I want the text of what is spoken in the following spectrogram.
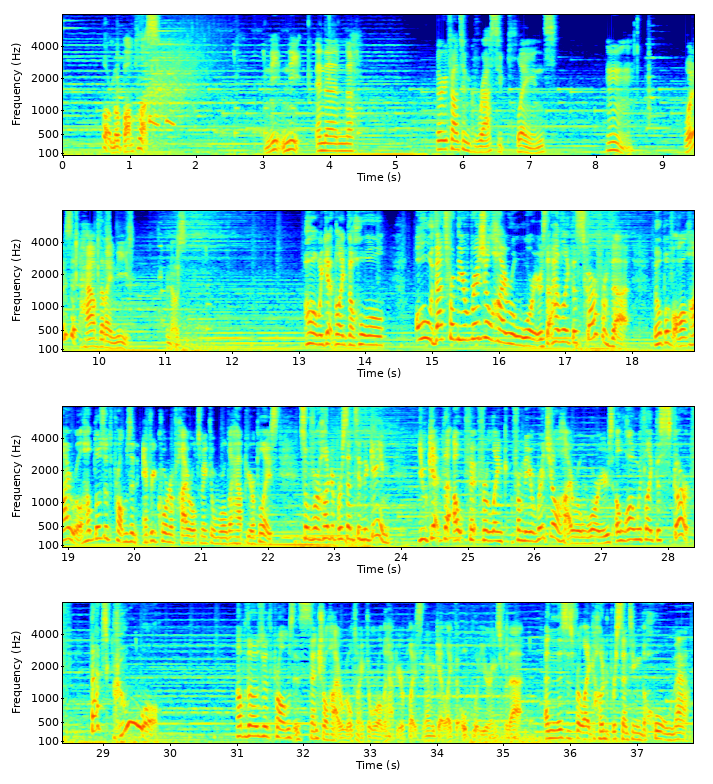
Oh, remote bomb plus. Neat, neat. And then... Uh, Fairy Fountain Grassy Plains. Hmm. What does it have that I need? Who knows? Oh, we get like the whole... Oh, that's from the original Hyrule Warriors. That has like the scarf of that. The hope of all Hyrule. Help those with problems in every corner of Hyrule to make the world a happier place. So for 100% in the game, you get the outfit for Link from the original Hyrule Warriors along with like the scarf. That's cool. Help those with problems in central Hyrule to make the world a happier place. And then we get like the Opal earrings for that. And then this is for like 100%ing the whole map.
